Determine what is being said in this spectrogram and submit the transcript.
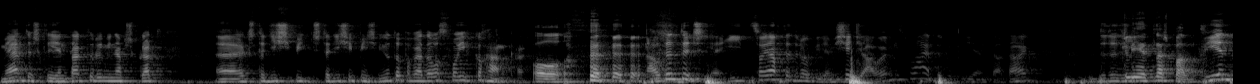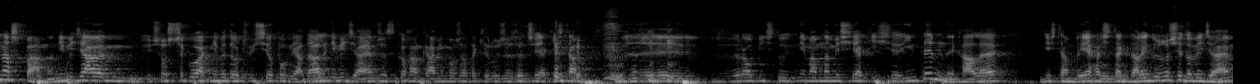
Miałem też klienta, który mi na przykład e, 40, 45 minut opowiadał o swoich kochankach. O, Autentycznie. I co ja wtedy robiłem? Siedziałem i słuchałem tego klienta, tak? Klient nasz pan. Klient nasz pan. No nie wiedziałem, już o szczegółach nie będę oczywiście opowiadał, ale nie wiedziałem, że z kochankami można takie różne rzeczy jakieś tam yy, robić. Tu nie mam na myśli jakichś intymnych, ale gdzieś tam wyjechać i tak dalej. Dużo się dowiedziałem.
